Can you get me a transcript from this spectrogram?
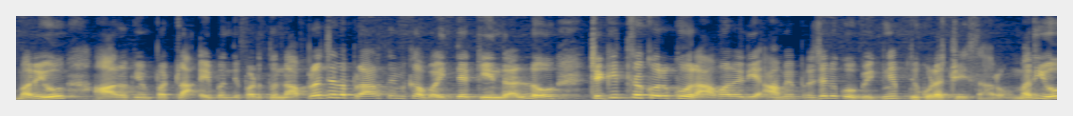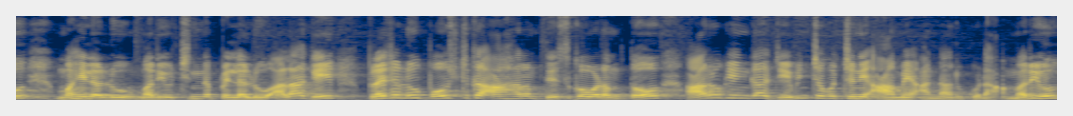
మరియు ఆరోగ్యం పట్ల ఇబ్బంది పడుతున్న ప్రజల ప్రాథమిక వైద్య కేంద్రాల్లో చికిత్స కొరకు రావాలని ఆమె ప్రజలకు విజ్ఞప్తి కూడా చేశారు. మరియు మహిళలు మరియు చిన్నపిల్లలు అలాగే ప్రజలు పౌష్టిక ఆహారం తీసుకోవడంతో ఆరోగ్యంగా జీవించవచ్చని ఆమె అన్నారు. కూడా. మరియు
